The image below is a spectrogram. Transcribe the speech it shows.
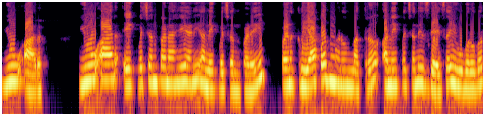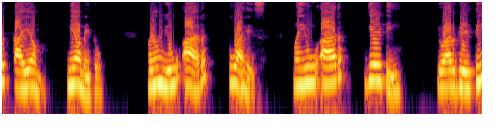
you are you are एक वचन पण आहे आणि अनेक वचन पण आहे. पण क्रियापद म्हणून मात्र अनेक वचनीच घ्यायचं. यू बरोबर कायम नियम येतो म्हणून यू आर तू आहेस. मग you are guilty you are guilty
